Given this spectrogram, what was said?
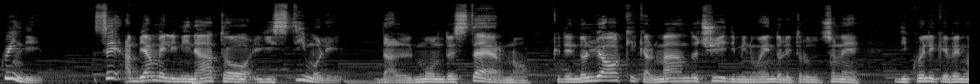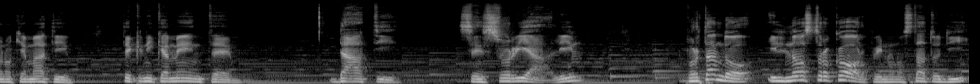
Quindi, se abbiamo eliminato gli stimoli dal mondo esterno, chiudendo gli occhi, calmandoci, diminuendo l'introduzione di quelli che vengono chiamati tecnicamente dati sensoriali, portando il nostro corpo in uno stato di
